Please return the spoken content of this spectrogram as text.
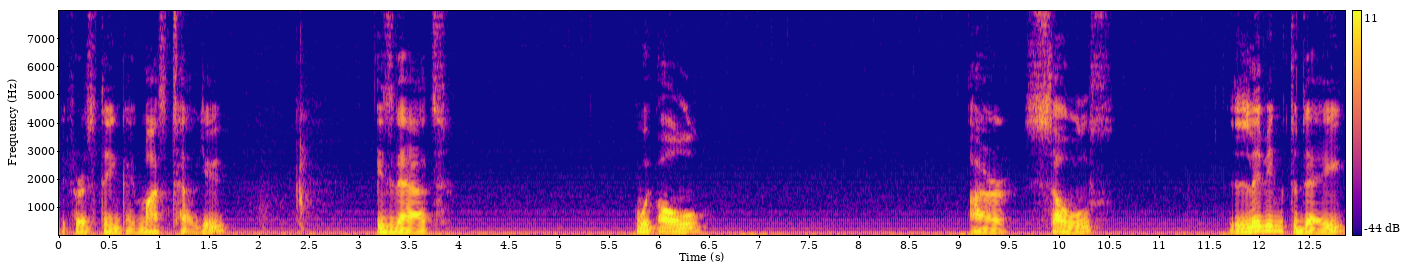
the first thing I must tell you, is that we all are souls living today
